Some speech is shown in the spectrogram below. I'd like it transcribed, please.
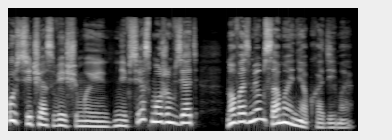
Пусть сейчас вещи мы не все сможем взять, но возьмем самое необходимое.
